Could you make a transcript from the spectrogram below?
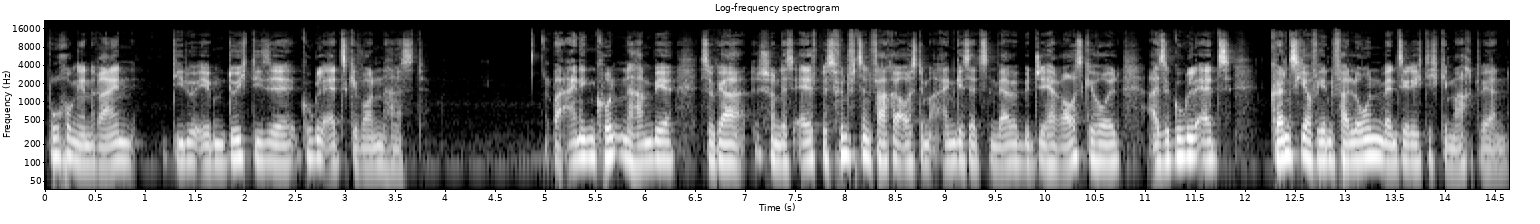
Buchungen rein, die du eben durch diese Google Ads gewonnen hast. Bei einigen Kunden haben wir sogar schon das 11- bis 15-fache aus dem eingesetzten Werbebudget herausgeholt. Also Google Ads können sich auf jeden Fall lohnen, wenn sie richtig gemacht werden.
